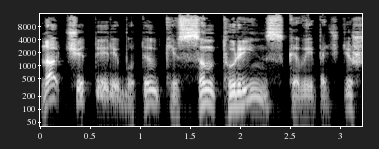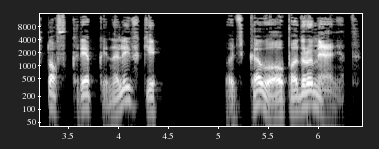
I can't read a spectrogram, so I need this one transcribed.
но четыре бутылки сантуринского и почти что в крепкой наливке хоть кого подрумянит.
